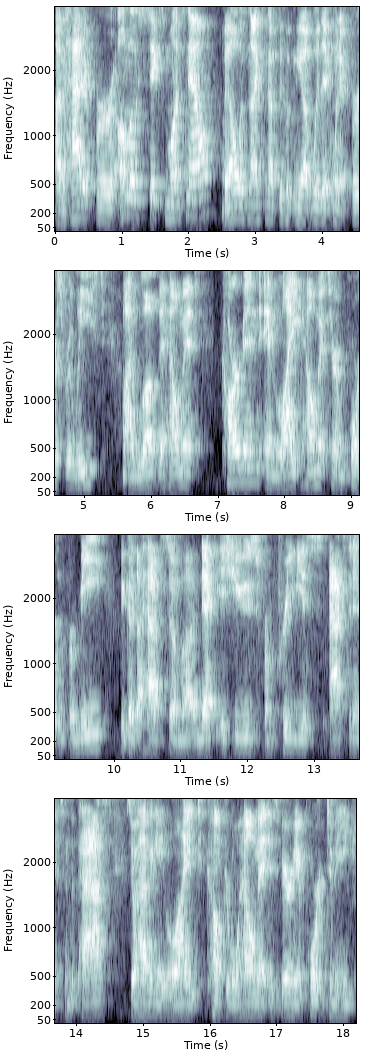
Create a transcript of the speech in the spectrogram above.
I've had it for almost six months now. Bell was nice enough to hook me up with it when it first released. I love the helmet. Carbon and light helmets are important for me because I have some uh, neck issues from previous accidents in the past. So having a light, comfortable helmet is very important to me.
